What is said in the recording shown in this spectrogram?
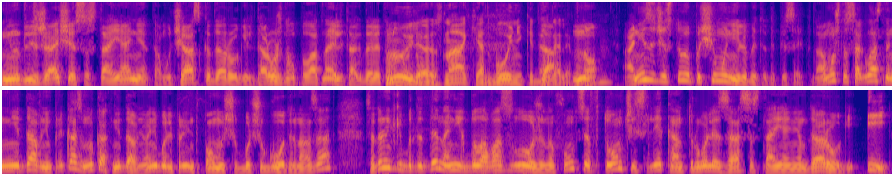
ненадлежащее состояние там, участка дороги или дорожного полотна или так далее. Ну, или знаки, отбойники и так Да, далее. но они зачастую почему не любят это писать? Потому что, согласно недавним приказам, ну как недавним, они были приняты, по-моему, еще больше года назад, сотрудники БДД, на них была возложена функция, в том числе контроля за состоянием дороги. И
